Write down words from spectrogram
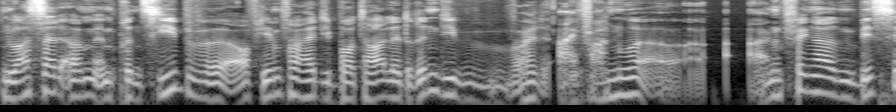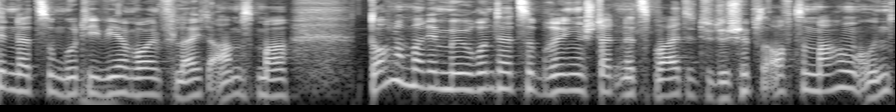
Du hast halt ähm, im Prinzip äh, auf jeden Fall halt die Portale drin, die halt einfach nur äh, Anfänger ein bisschen dazu motivieren wollen, vielleicht abends mal doch nochmal den Müll runterzubringen, statt eine zweite Tüte Chips aufzumachen und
